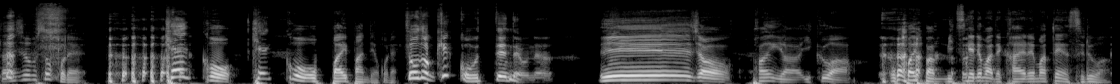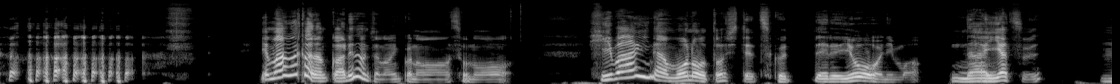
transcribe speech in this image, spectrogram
大丈夫そうこれ？結構、結構おっぱいパンだよ、これ。そうだ、結構売ってんだよね。えー、じゃあ、パン屋行くわ。おっぱいパン見つけるまで帰れまてんするわ。いや、まあなんかなんかあれなんじゃないかな。その、卑猥なものとして作ってるようにもないやつ？うんう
